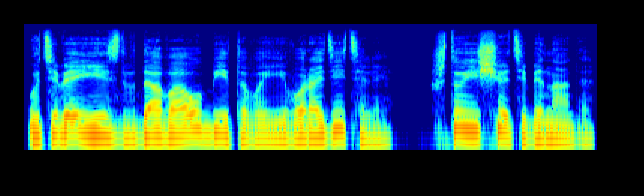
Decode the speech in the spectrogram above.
У тебя есть вдова убитого и его родители. Что еще тебе надо?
